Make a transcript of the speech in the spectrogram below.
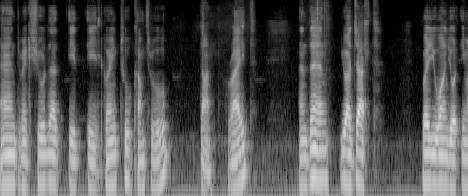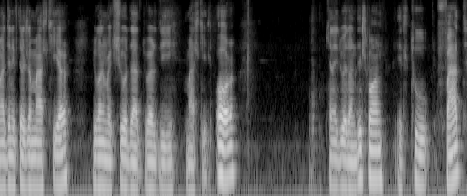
and make sure that it is going to come through. Done right? And then you adjust where you want your imagine if there's a mask here you're going to make sure that where the mask is. Or can I do it on this one? It's too fat.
